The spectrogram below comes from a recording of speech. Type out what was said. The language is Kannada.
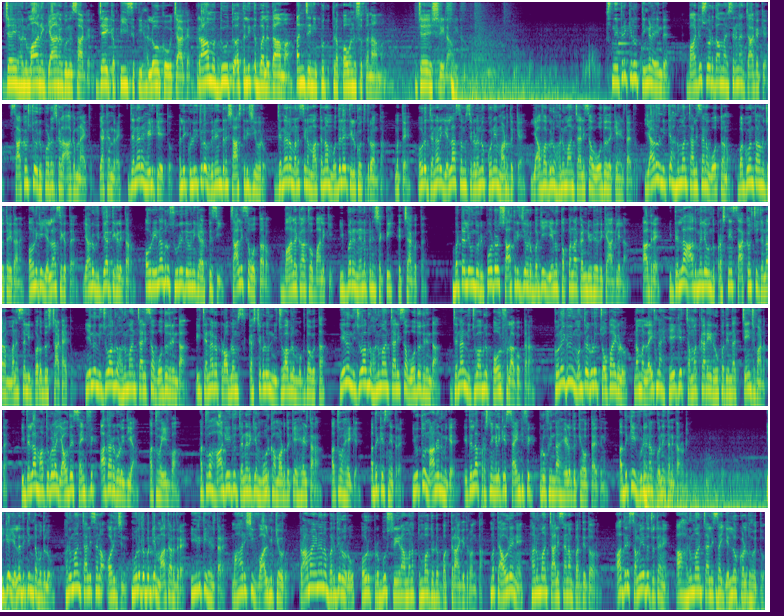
जय हनुमान ज्ञान गुण सागर जय कपीसति हलोक उजागर राम दूत अतलित बल दामा अंजनी पुत्र पवन सुत नामा जय राम ಸ್ನೇಹಿತರೆ किलो ತಿಂಗಳ हिंदे ಬಾಗೇಶ್ವರ ಧಾಮ ಹೆಸರಿನ ಜಾಗಕ್ಕೆ ಸಾಕಷ್ಟು ರಿಪೋರ್ಟರ್ಸ್ಗಳ ಆಗಮನ ಆಯಿತು. ಯಾಕಂದ್ರೆ ಜನರ ಹೇಳಿಕೆ ಇತ್ತು. ಅಲ್ಲಿ ಕುಳಿತಿರೋ ವೀರೇಂದ್ರ ಶಾಸ್ತ್ರಿಜಿಯವರು ಜನರ ಮನಸ್ಸಿನ ಮಾತನ್ನ ಮೊದಲೇ ತಿಳ್ಕೊತಿದ್ರು ಅಂತ. ಮತ್ತೆ ಅವರು ಜನರ ಎಲ್ಲಾ ಸಮಸ್ಯೆಗಳನ್ನು ಕೊನೆ ಮಾಡೋದಕ್ಕೆ ಯಾವಾಗಲೂ ಹನುಮಾನ್ ಚಾಲಿಸ ಓದೋದಕ್ಕೆ ಹೇಳ್ತಾ ಇದ್ರು. ಯಾರು ನಿತ್ಯ ಹನುಮಾನ್ ಚಾಲಿಸಾನ ಓದ್ತಾನೋ ಭಗವಂತ ಅವನ ಜೊತೆ ಇದ್ದಾನೆ. ಅವನಿಗೆ ಎಲ್ಲಾ ಸಿಗುತ್ತೆ. ಯಾರು ವಿದ್ಯಾರ್ಥಿಗಳಿದ್ದಾರೋ, ಅವ್ರು ಏನಾದ್ರೂ ಸೂರ್ಯದೇವನಿಗೆ ಅರ್ಪಿಸಿ ಚಾಲಿಸ ಓದ್ತಾರೋ, ಬಾಲಕ ಅಥವಾ ಬಾಲಕಿ, ಇಬ್ಬರ ನೆನಪಿನ ಶಕ್ತಿ ಹೆಚ್ಚಾಗುತ್ತೆ. ಬಟ್ ಅಲ್ಲಿ ಒಂದು ರಿಪೋರ್ಟರ್ ಶಾಸ್ತ್ರಿಜಿಯವರ ಬಗ್ಗೆ ಏನು ತಪ್ಪನ್ನ ಕಂಡುಹಿಡಿಯೋದಕ್ಕೆ ಆಗ್ಲಿಲ್ಲ. ಆದ್ರೆ ಇದೆಲ್ಲ ಆದ್ಮೇಲೆ ಒಂದು ಪ್ರಶ್ನೆ ಸಾಕಷ್ಟು ಜನರ ಮನಸ್ಸಲ್ಲಿ ಬರೋದು ಸ್ಟಾರ್ಟ್ ಆಯ್ತು. ಏನು ನಿಜವಾಗ್ಲೂ ಹನುಮಾನ್ ಚಾಲಿಸ ಓದೋದ್ರಿಂದ ಈ ಜನರ ಪ್ರಾಬ್ಲಮ್ಸ್ ಕಷ್ಟಗಳು ನಿಜವಾಗ್ಲೂ ಮುಗ್ದೋಗುತ್ತಾ? ಏನು ನಿಜವಾಗ್ಲೂ ಹನುಮಾನ್ ಚಾಲಿಸ ಓದೋದ್ರಿಂದ ಜನ ನಿಜವಾಗ್ಲೂ ಪವರ್ಫುಲ್ ಆಗೋಗ್ತಾರ? ಕೊನೆಗೂ ಮಂತ್ರಗಳು, ಚೌಪಾಯಿಗಳು ನಮ್ಮ ಲೈಫ್ನ ಹೇಗೆ ಚಮತ್ಕಾರಿ ರೂಪದಿಂದ ಚೇಂಜ್ ಮಾಡುತ್ತೆ? ಇದೆಲ್ಲ ಮಾತುಗಳ ಯಾವುದೇ ಸೈಂಟಿಫಿಕ್ ಆಧಾರಗಳು ಇದೆಯಾ? ಅಥವಾ ಇಲ್ವಾ? ಅಥವಾ ಹಾಗೆ ಇದು ಜನರಿಗೆ ಮೂರ್ಖ ಮಾಡೋದಕ್ಕೆ ಹೇಳ್ತಾರ? ಅಥವಾ ಹೇಗೆ? ಅದಕ್ಕೆ ಸ್ನೇಹಿತರೆ, ಇವತ್ತು ನಾನು ನಿಮಗೆ ಇದೆಲ್ಲ ಪ್ರಶ್ನೆಗಳಿಗೆ ಸೈಂಟಿಫಿಕ್ ಪ್ರೂಫ್ ಇಂದ ಹೇಳೋದಕ್ಕೆ ಹೋಗ್ತಾ ಇದ್ದೀನಿ. ಅದಕ್ಕೆ ಈ ವಿಡಿಯೋನ ಕೊನೆ ತನಕ ನೋಡಿ. ಈಗ ಎಲ್ಲದಕ್ಕಿಂತ ಮೊದಲು ಹನುಮಾನ್ ಚಾಲಿಸನ ಆರಿಜಿನ್ ಮೂಲದ ಬಗ್ಗೆ ಮಾತಾಡಿದ್ರೆ ಈ ರೀತಿ ಹೇಳ್ತಾರೆ. ಮಹರ್ಷಿ ವಾಲ್ಮೀಕಿ ಅವರು ರಾಮಾಯಣನ ಬರೆದಿರೋರು ಅವರು ಪ್ರಭು ಶ್ರೀರಾಮನ ತುಂಬಾ ದೊಡ್ಡ ಭಕ್ತರಾಗಿದ್ರು ಅಂತ. ಮತ್ತೆ ಅವರೇನೆ ಹನುಮಾನ್ ಚಾಲಿಸನ ಬರೆದಿದ್ದವರು. ಆದ್ರೆ ಸಮಯದ ಜೊತೆನೆ ಆ ಹನುಮಾನ್ ಚಾಲಿಸ ಎಲ್ಲೋ ಕಳೆದು ಹೋಯ್ತು.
